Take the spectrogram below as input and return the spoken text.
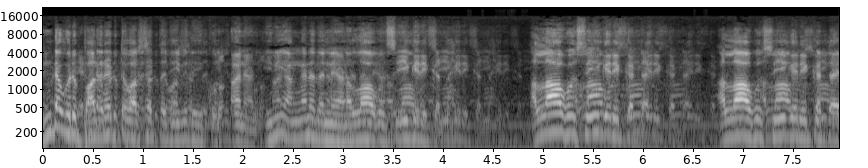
എന്റെ ഒരു പതിനെട്ട് വർഷത്തെ ജീവിതം ഈ ഖുർആനാണ്. ഇനി അങ്ങനെ തന്നെയാണ്. അള്ളാഹു സ്വീകരിക്കട്ടെ. അള്ളാഹു സ്വീകരിക്കട്ടെ. അള്ളാഹു സ്വീകരിക്കട്ടെ.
